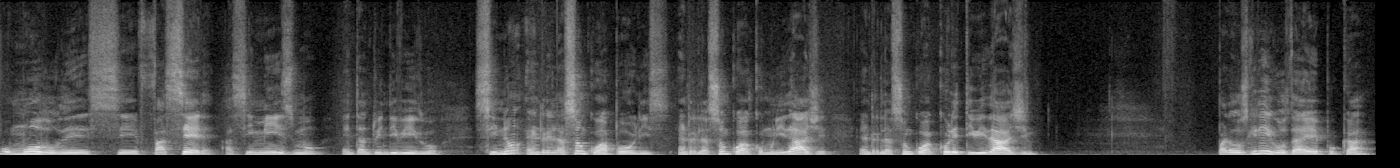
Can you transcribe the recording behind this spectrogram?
o modo de se fazer a si mesmo tanto indivíduo, sino em relação com a polis, em relação com a comunidade, em relação com a coletividade. Para os gregos da época,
